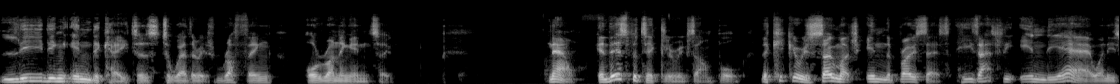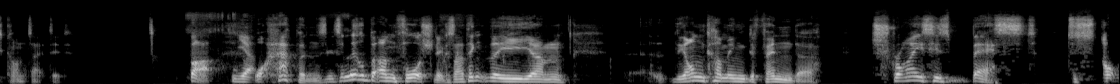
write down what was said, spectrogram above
leading indicators to whether it's roughing or running into. Now, in this particular example, the kicker is so much in the process, he's actually in the air when he's contacted. But yeah. what happens is a little bit unfortunate because I think the um, the oncoming defender tries his best to stop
